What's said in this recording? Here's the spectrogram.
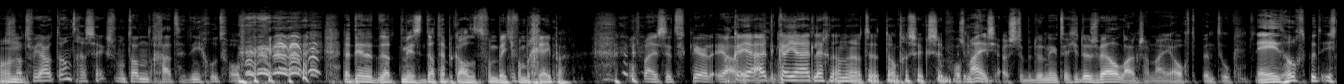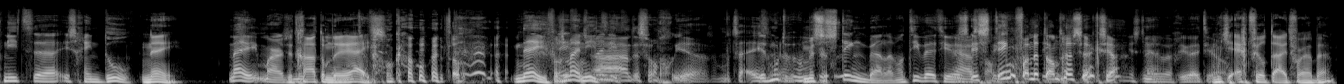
Is Gewoon, dat voor jou tantra-seks? Want dan gaat het niet goed voor. dat, dat, dat, mis- dat heb ik altijd van, een beetje van begrepen. Volgens mij is dit verkeerde. Ja, kan, je uit, kan je uitleggen dan wat eh, tantra-seks? Volgens mij is juist de bedoeling dat je dus wel langzaam naar je hoogtepunt toe komt. Nee, het hoogtepunt is, niet, eh, is geen doel. Nee. Nee, maar Dus het gaat om de reis. komen, toch? Nee, volgens mij niet. Ja, dat is wel een goede. Moeten we even, Het moet, we moeten Sting bellen, want die weet hier. Ja, Is Sting van de tantra-seks, ja? Is er heel ja, erg- wie weet hier Moet je echt veel tijd voor hebben.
